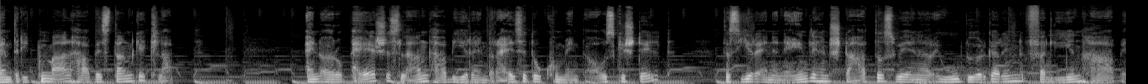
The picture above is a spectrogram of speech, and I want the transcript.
Beim dritten Mal habe es dann geklappt. Ein europäisches Land habe ihr ein Reisedokument ausgestellt, das ihr einen ähnlichen Status wie einer EU-Bürgerin verliehen habe.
